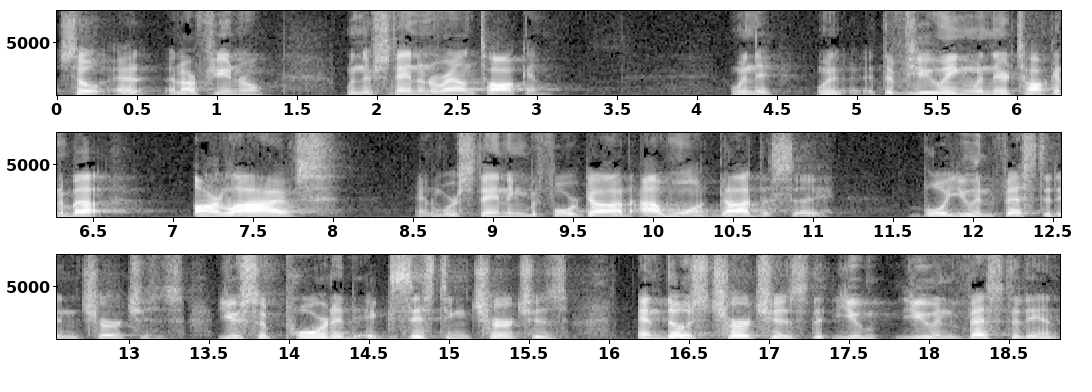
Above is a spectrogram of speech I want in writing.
so at, at our funeral, when they're standing around talking, when they, when, at the viewing, when they're talking about our lives and we're standing before God, I want God to say, Boy, you invested in churches, you supported existing churches, and those churches that you, you invested in,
